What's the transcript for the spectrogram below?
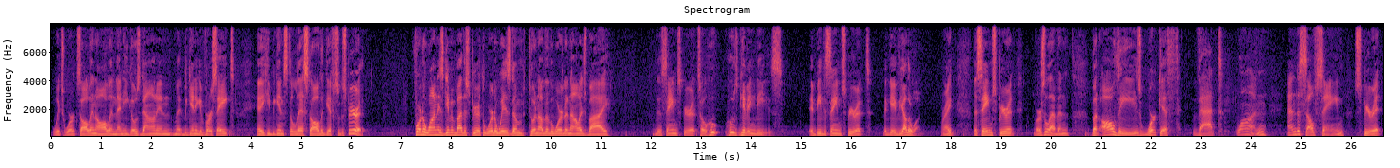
which works all in all. And then he goes down in beginning of verse 8 eh, he begins to list all the gifts of the Spirit for to one is given by the Spirit the word of wisdom to another the word of knowledge by the same Spirit. So who who's giving these? It be the same Spirit that gave the other one right? The same Spirit verse 11 but all these worketh that one and the self same spirit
